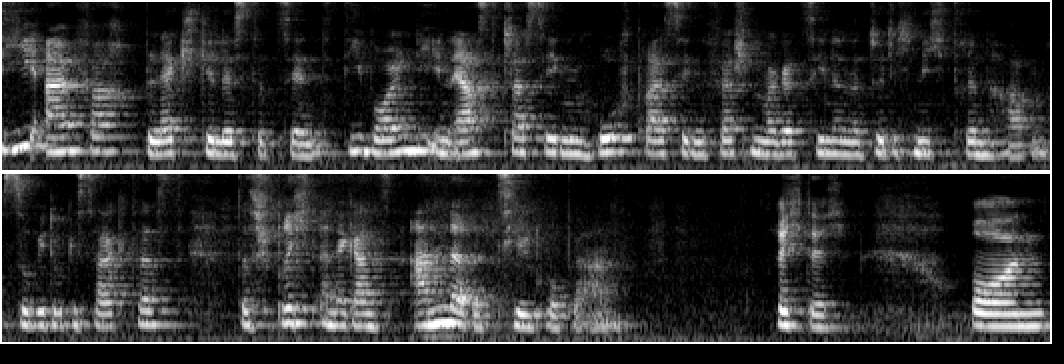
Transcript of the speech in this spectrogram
die einfach black gelistet sind. Die wollen die in erstklassigen, hochpreisigen Fashion-Magazinen natürlich nicht drin haben. So wie du gesagt hast, das spricht eine ganz andere Zielgruppe an. Richtig. Und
